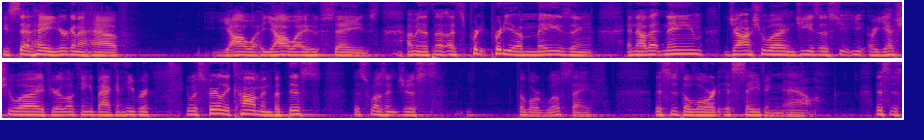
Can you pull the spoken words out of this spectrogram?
he said, hey, you're going to have Yahweh, Yahweh who saves. I mean, that's, that's, pretty, pretty amazing. And now that name, Joshua and Jesus, or Yeshua, if you're looking back in Hebrew, it was fairly common, but this, this wasn't just the Lord will save. This is the Lord is saving now. This is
